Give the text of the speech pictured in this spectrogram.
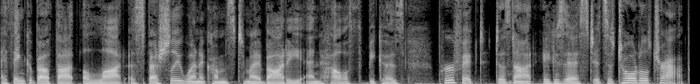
I think about that a lot, especially when it comes to my body and health, because perfect does not exist. It's a total trap.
